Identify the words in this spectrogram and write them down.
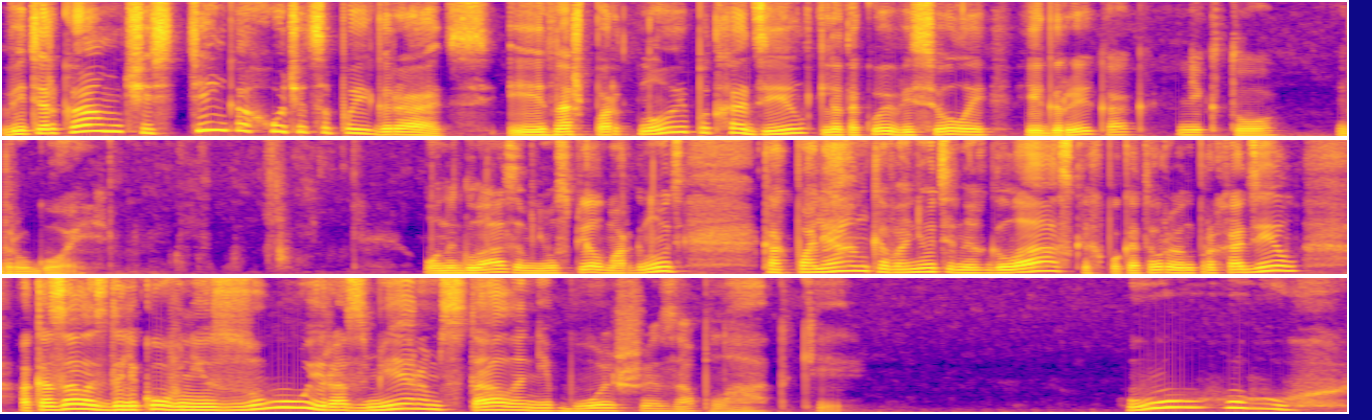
Ветеркам частенько хочется поиграть, и наш портной подходил для такой веселой игры, как никто другой. Он и глазом не успел моргнуть, как полянка в Анютиных глазках, по которой он проходил, оказалась далеко внизу и размером стала не больше заплатки. Ух,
